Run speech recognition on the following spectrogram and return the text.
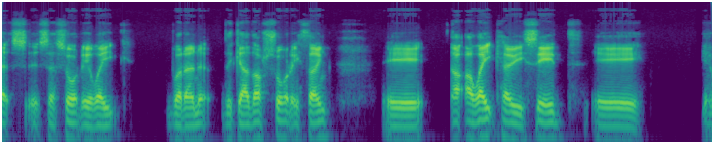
it's it's a sort of like we're in it together sort of thing. Uh, I, I like how he said uh, he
